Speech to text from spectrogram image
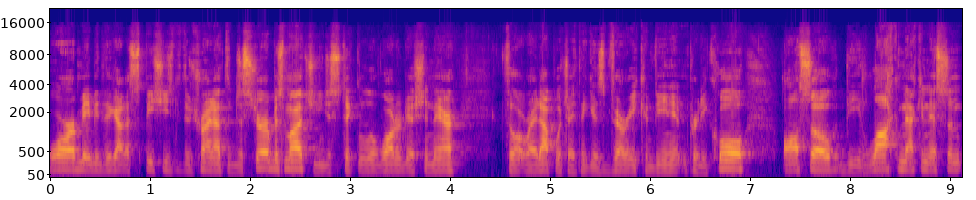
or maybe they got a species that they're trying not to disturb as much, you can just stick the little water dish in there fill it right up, which I think is very convenient and pretty cool. Also, the lock mechanism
